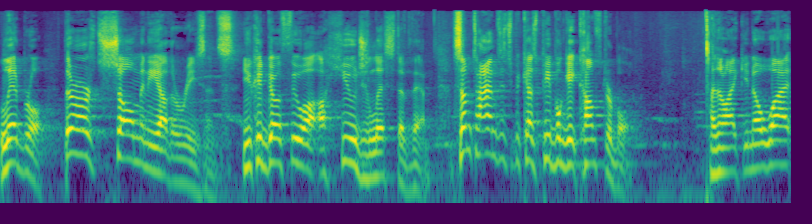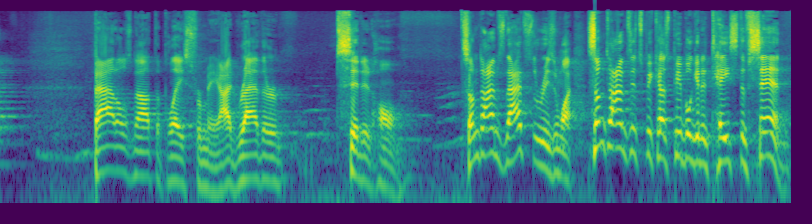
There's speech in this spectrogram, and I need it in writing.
liberal. There are so many other reasons. You could go through a, a, huge list of them. Sometimes it's because people get comfortable. And they're like, you know what? Battle's not the place for me. I'd rather sit at home. Sometimes that's the reason why. Sometimes it's because people get a taste of sin.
